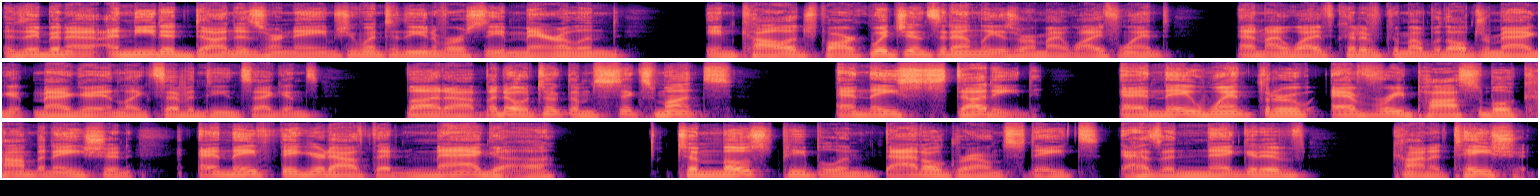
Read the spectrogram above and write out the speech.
They've been, uh, Anita Dunn is her name. She went to the University of Maryland in College Park, which incidentally is where my wife went and my wife could have come up with Ultra MAGA, MAGA in like 17 seconds. But uh, but no, it took them six months, and they studied and they went through every possible combination, and they figured out that MAGA, to most people in battleground states, has a negative connotation.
